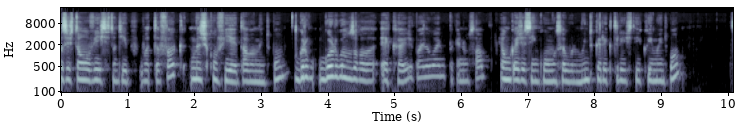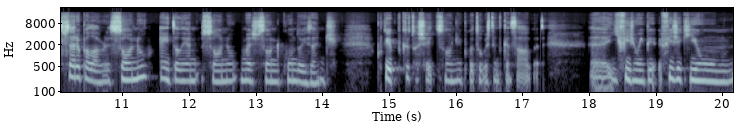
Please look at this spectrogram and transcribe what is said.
vocês estão a ouvir isto e estão tipo, what the fuck? Mas confiei, estava muito bom. Gorgonzola é queijo, by the way, para quem não sabe. É um queijo assim com um sabor muito característico e muito bom. Terceira palavra, sono. Em italiano, sono, mas sono com dois anos. Porquê? Porque eu estou cheio de sono e porque eu estou bastante cansada. Uh, e fiz, um, fiz aqui um,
